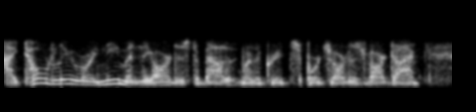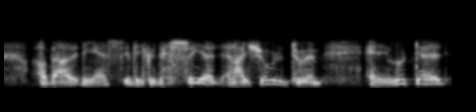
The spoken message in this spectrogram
I told Leroy Neiman, the artist, about it, one of the great sports artists of our time about it. And He asked if he could see it, and I showed it to him, and he looked at it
